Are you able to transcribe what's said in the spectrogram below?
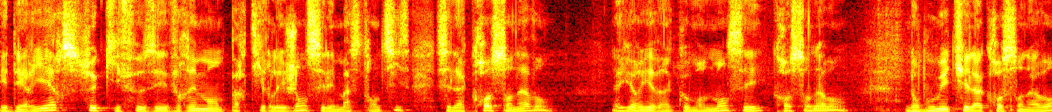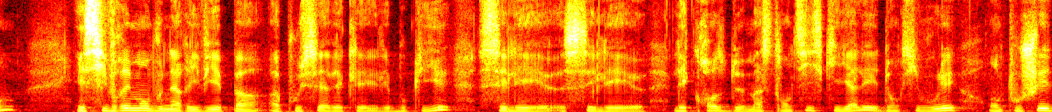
et derrière, ceux qui faisaient vraiment partir les gens, c'est les MAS 36, c'est la crosse en avant. D'ailleurs, il y avait un commandement, c'est crosse en avant. Donc vous mettiez la crosse en avant. Et si vraiment vous n'arriviez pas à pousser avec les, boucliers, c'est les, les, les crosses de Masse 36 qui y allaient. Donc si vous voulez, on touchait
